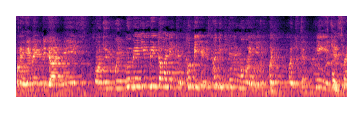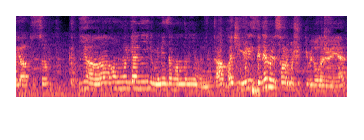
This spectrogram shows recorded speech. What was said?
Buraya yemekli gelmiş. Acıkmış mı benim bir tanecim? Tabii yeriz. Hadi gidelim mama yiyelim. Hadi, hadi gel. Ne yiyeceğiz hayatısım? Ya hamburger yiyelim mi? Ne zamanları yemedim. Tamam hacı yeriz de ne böyle sarmaşık gibi dolanıyorsun ya?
